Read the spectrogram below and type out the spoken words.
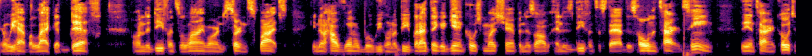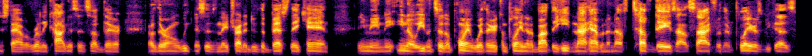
and we have a lack of depth on the defensive line or in certain spots, you know, how vulnerable we're we going to be? But I think again, Coach Muschamp and his and his defensive staff, this whole entire team, the entire coaching staff are really cognizant of their of their own weaknesses and they try to do the best they can. I mean, you know, even to the point where they're complaining about the Heat not having enough tough days outside for their players because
